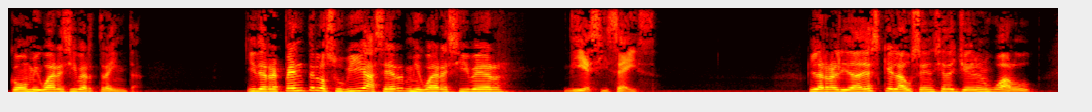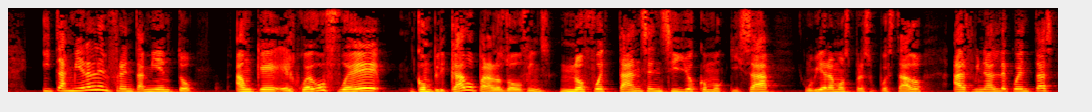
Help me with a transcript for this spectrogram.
como mi wide receiver 30. Y de repente lo subí a ser mi wide receiver 16. La realidad es que la ausencia de Jalen Waddle y también el enfrentamiento, aunque el juego fue complicado para los Dolphins, no fue tan sencillo como quizá hubiéramos presupuestado, al final de cuentas,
